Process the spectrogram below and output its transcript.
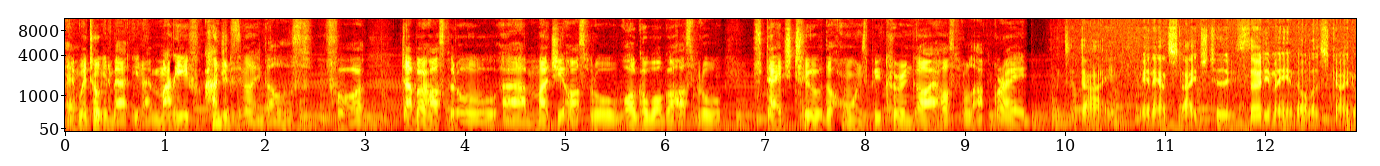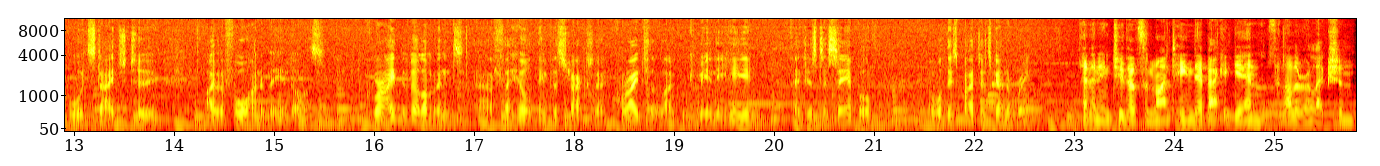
And we're talking about you know money, hundreds of million dollars for Dubbo Hospital, uh, Mudgee Hospital, Wagga Wagga Hospital, Stage Two of the Hornsby Ku-ring-gai Hospital upgrade. And today we announced Stage Two, $30 million going towards Stage Two, over $400 million. Great development uh, for health infrastructure, great for the local community here, and just a sample of what this budget's going to bring. And then in 2019, they're back again. It's another election,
